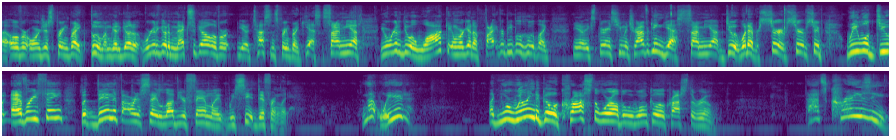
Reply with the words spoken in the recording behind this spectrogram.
uh, over Orange's spring break. Boom, I'm going to go to it. We're going to go to Mexico over, you know, Tustin spring break. Yes, sign me up. You know, we're going to do a walk and we're going to fight for people who have, like, you know, experienced human trafficking. Yes, sign me up. Do it. Whatever. Serve, serve, serve. We will do everything. But then if I were to say love your family, we see it differently. Isn't that weird? Like, we're willing to go across the world, but we won't go across the room. That's crazy.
